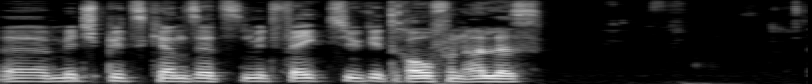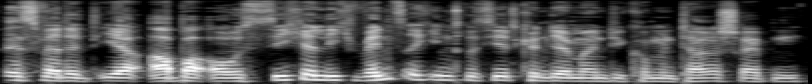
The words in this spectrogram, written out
Äh, mit Spitzkernsätzen, mit Fake-Züge drauf und alles. Es werdet ihr aber auch sicherlich, wenn es euch interessiert, könnt ihr mal in die Kommentare schreiben,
